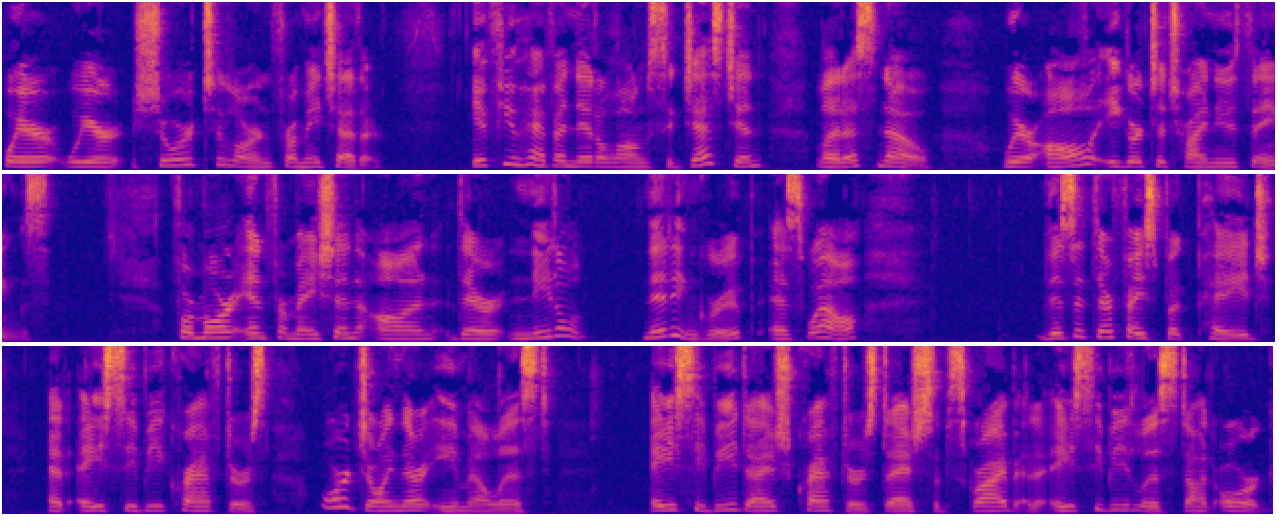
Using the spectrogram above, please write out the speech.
where we're sure to learn from each other. If you have a knit along suggestion, let us know. We're all eager to try new things. For more information on their needle knitting group as well, visit their Facebook page at ACB Crafters or join their email list acb-crafters subscribe at acblist.org.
